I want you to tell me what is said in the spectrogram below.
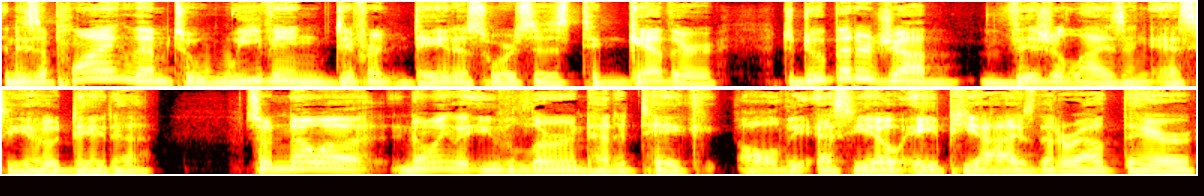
and he's applying them to weaving different data sources together to do a better job visualizing SEO data. So, Noah, knowing that you've learned how to take all the SEO APIs that are out there,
